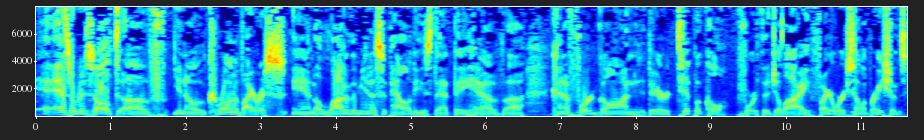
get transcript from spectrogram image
as a result of you know coronavirus and a lot of the municipalities that they have uh, kind of foregone their typical Fourth of July fireworks celebrations,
